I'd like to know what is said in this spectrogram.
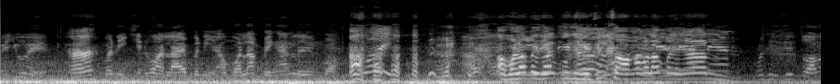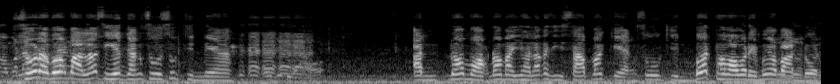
ไม่ยุ่ยฮะวันนี้คิดฮอดไลฟ์วันนี้เอาหมอลำไปงานเลยมันบอกเอามารับไปงานอีหลีสิบสองเอามารับไปงานวันที่สิบสองเอาหมอลำสู้ระเบิงบาทแล้วสีเฮ็ดหยังสู้สู้กินเนี่ย อันนอหมอกนอมาอยู่หันแล้วก็สีซับมาแกงสู้กินเบิร์ดเพราะว่าวันใดเมื่อบานโดน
